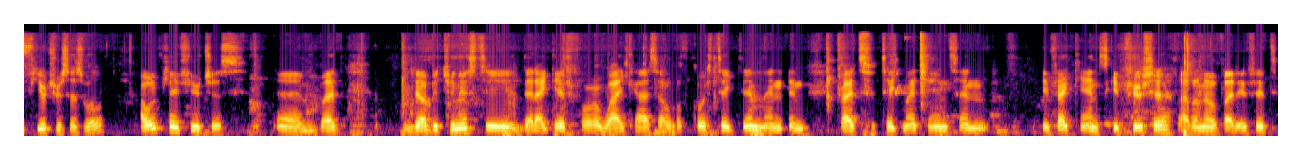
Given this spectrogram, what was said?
futures as well? I will play futures, um, but the opportunity that I get for wildcards, I'll of course take them and, and try to take my chance. And if I can skip futures, I don't know, but if it's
